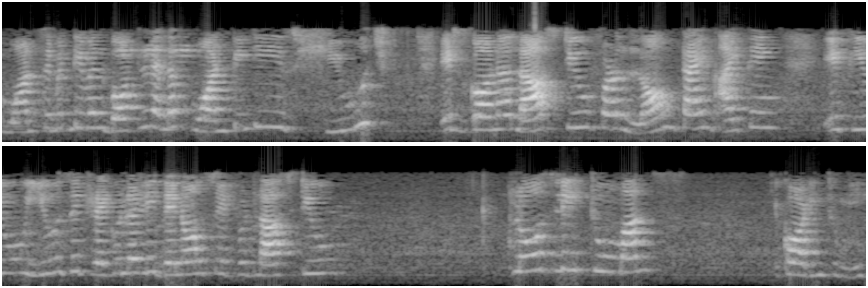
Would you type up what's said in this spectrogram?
170 ml bottle and the quantity is huge it's gonna last you for a long time I think if you use it regularly then also it would last you closely two months according to me.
